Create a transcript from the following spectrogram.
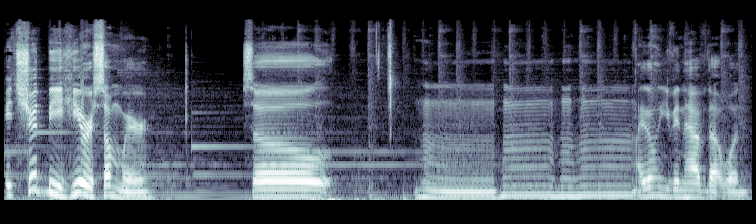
it should be here somewhere so Hmm, hmm, hmm, hmm, I don't even have that one.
